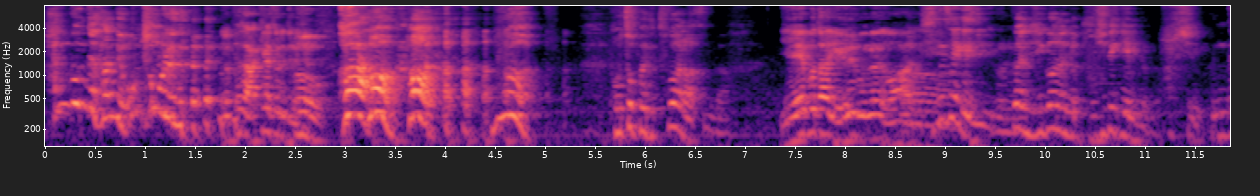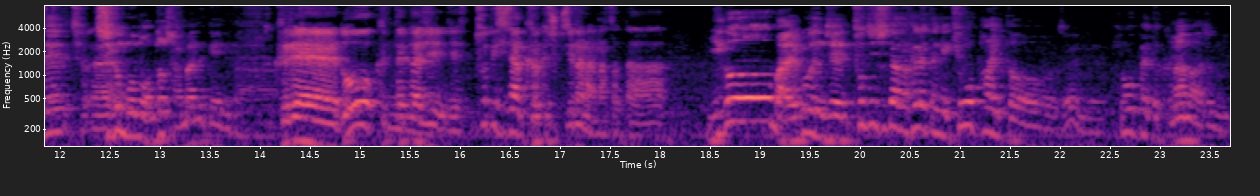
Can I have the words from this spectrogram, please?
한 군데 사람들이 엄청 몰려있는 거야. 옆에서 아키라 소리 들리죠. 어. 하! 하! 우와! 버터파이트 2가 나왔습니다. 얘보다 얘를 보면 와 어. 신세계지 이거는. 그러니까 이거는 이제 구시대 게임이죠. 확실히. 근데 그쵸, 예. 지금 보면 엄청 잘 만든 게임이다. 그래도 그때까지 이제 2D 시장 그렇게 죽지는 않았었다. 이거 말고 이제 투지 시장을 살렸던 게 킹오 파이터죠. 이제 킹오 파이터 그나마 좀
